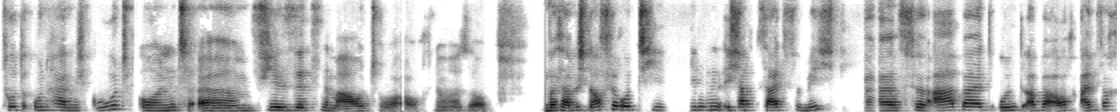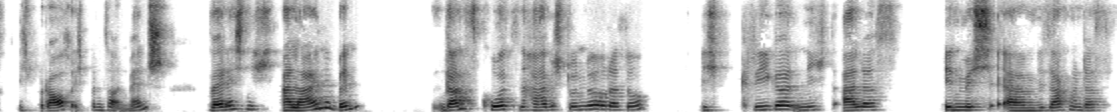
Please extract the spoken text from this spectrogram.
Tut unheimlich gut und ähm, viel Sitzen im Auto auch. Ne? Also, was habe ich noch für Routinen? Ich habe Zeit für mich äh, für Arbeit und aber auch einfach, ich brauche, ich bin so ein Mensch, wenn ich nicht alleine bin, ganz kurz, eine halbe Stunde oder so, ich kriege nicht alles in mich, ähm, wie sagt man das,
